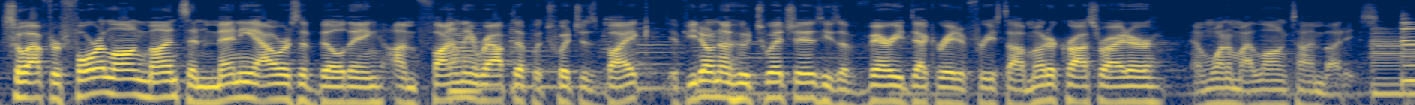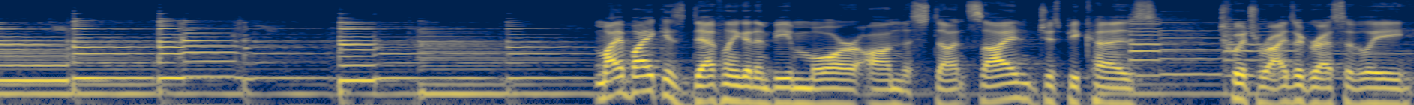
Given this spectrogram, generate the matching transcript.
So after four long months and many hours of building, I'm finally wrapped up with Twitch's bike. If you don't know who Twitch is, he's a very decorated freestyle motocross rider and one of my longtime buddies. My bike is definitely gonna be more on the stunt side just because Twitch rides aggressively,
